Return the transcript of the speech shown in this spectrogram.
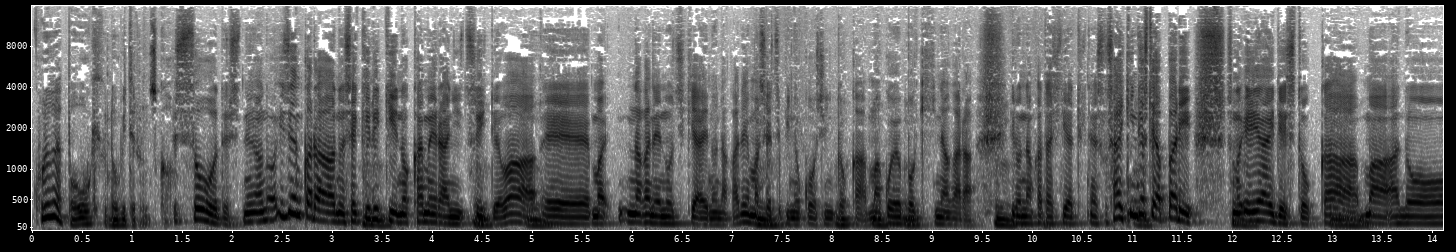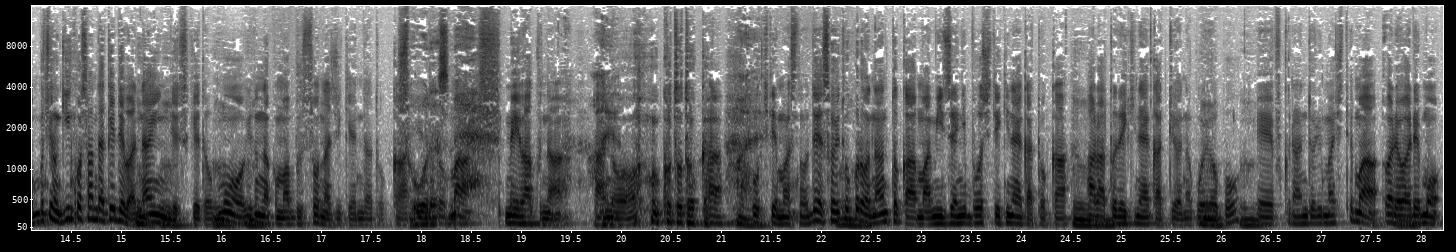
これがやっぱ大きく伸びてるんですか？そうですね、あの以前からあのセキュリティのカメラについては、うん。うん、えー、まあ、長年の付き合いの中で、まあ、設備の更新とか、うん、まあ、ご要望を聞きながら、いろんな形でやってきたんです。けど、最近ですとやっぱり、その AI ですとか、まああの、もちろん銀行さんだけではないんですけども、世の中、まあ、物騒な事件だとか、そうですね、まあ、迷惑な、あの、はい、こととか起きてますので、そういうところをなんとか、まあ、未然に防止できないかとか、アラートできないかっていうようなご要要望、えー、膨らんでおりまして、まあ、われわれも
